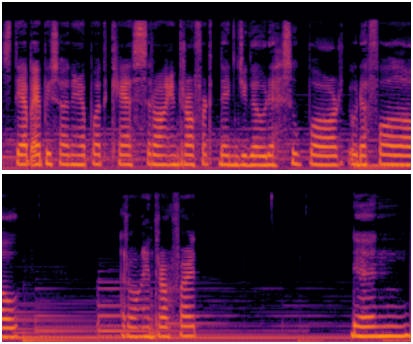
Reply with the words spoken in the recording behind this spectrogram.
setiap episodenya podcast Ruang Introvert dan juga udah support, udah follow Ruang Introvert. Dan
